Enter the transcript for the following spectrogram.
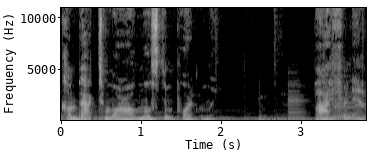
Come back tomorrow, most importantly. Bye for now.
